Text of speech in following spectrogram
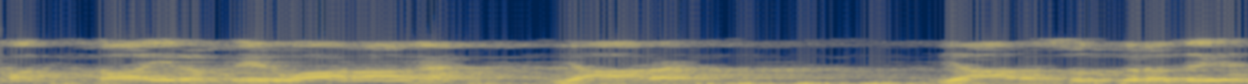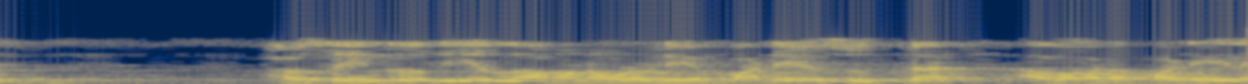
பத்தாயிரம் பேர் வாராங்க. யார? யார சுத்துறதுக்கு? ஹுசைன் ரதி அல்லாமன் அவளுடைய படைய சுத்த அவங்களோட படையில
